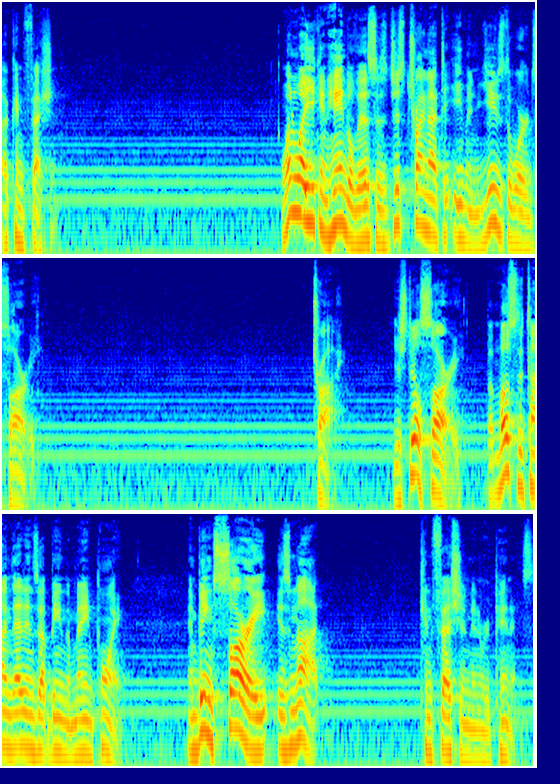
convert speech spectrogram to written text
a confession. One way you can handle this is just try not to even use the word sorry. Try. You're still sorry, but most of the time that ends up being the main point. And being sorry is not confession and repentance.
